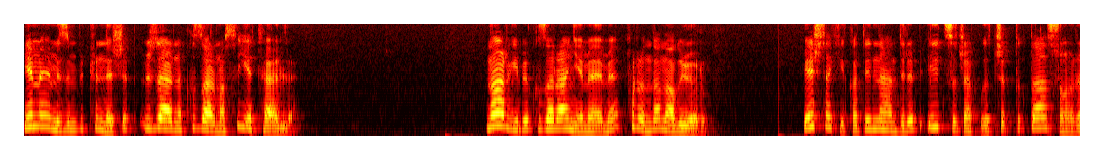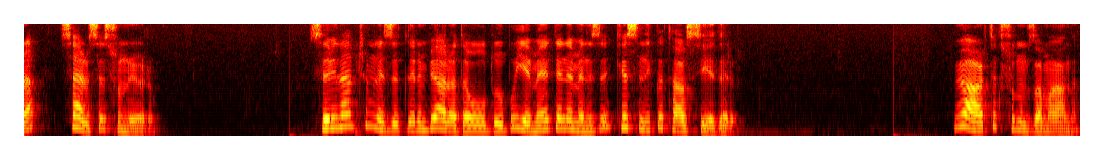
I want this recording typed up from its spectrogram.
yemeğimizin bütünleşip üzerine kızarması yeterli. Nar gibi kızaran yemeğimi fırından alıyorum. 5 dakika dinlendirip ilk sıcaklığı çıktıktan sonra servise sunuyorum. Sevilen tüm lezzetlerin bir arada olduğu bu yemeği denemenizi kesinlikle tavsiye ederim. Ve artık sunum zamanı.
